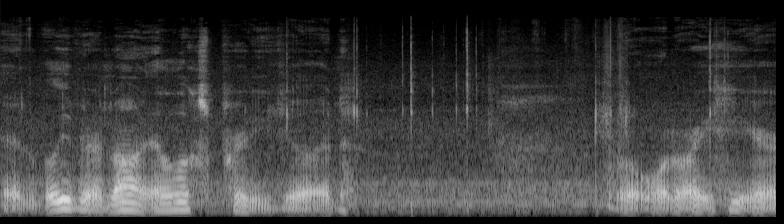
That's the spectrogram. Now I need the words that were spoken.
And believe it or not, it looks pretty good. Little one right here.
